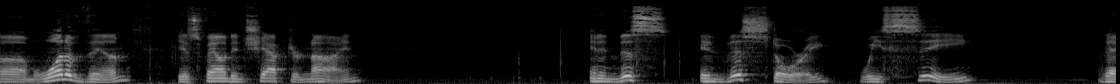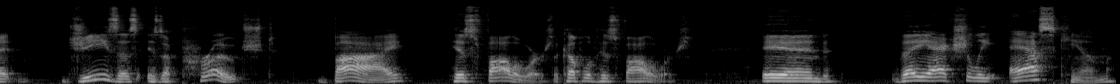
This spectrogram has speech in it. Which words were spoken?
Um, one of them is found in chapter 9. And in this in this story, we see that Jesus is approached by his followers, a couple of his followers. And they actually ask him,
